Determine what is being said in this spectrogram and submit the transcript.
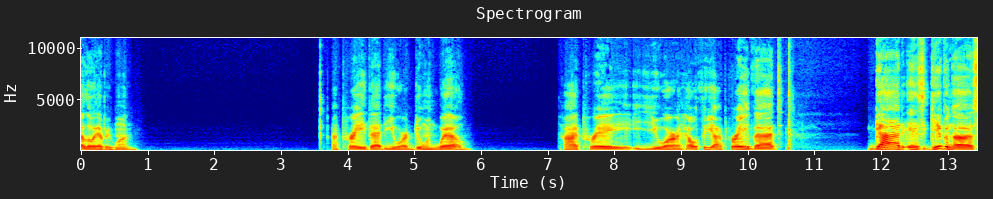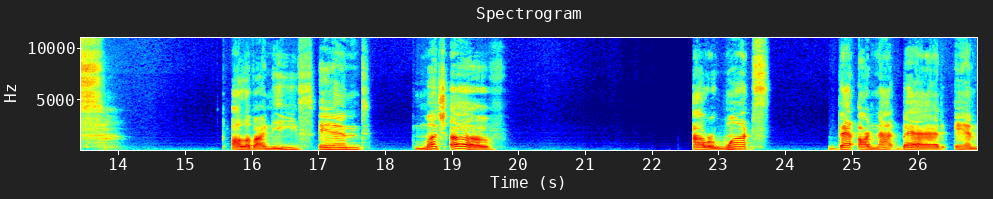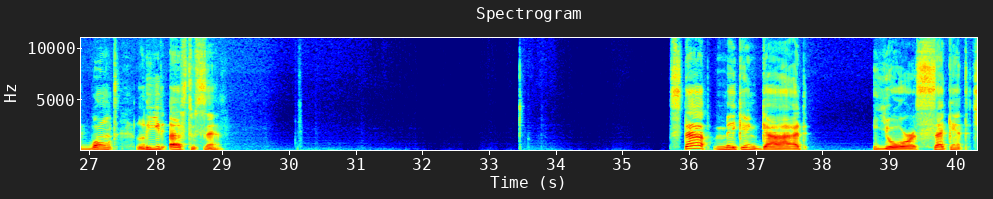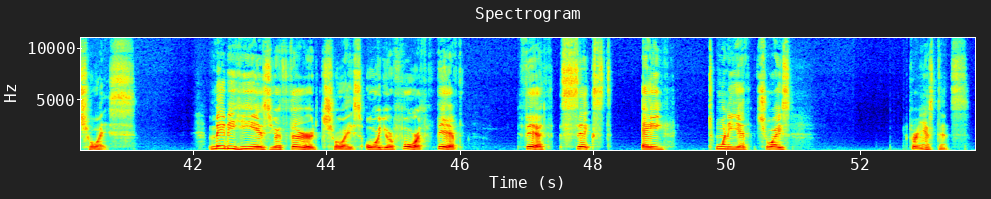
Hello, everyone. I pray that you are doing well. I pray you are healthy. I pray that God is giving us all of our needs and much of our wants that are not bad and won't lead us to sin. Stop making God your second choice. Maybe he is your third choice or your fourth, fifth, fifth, sixth, eighth, twentieth choice. For instance,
